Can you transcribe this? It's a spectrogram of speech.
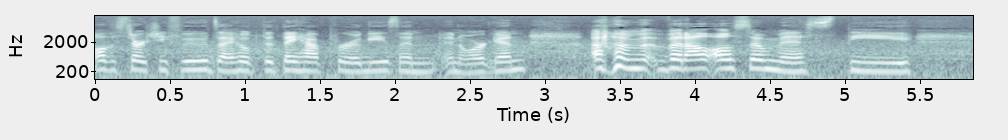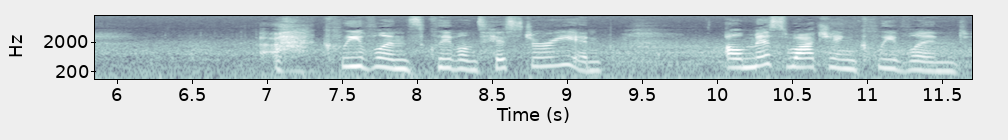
all the starchy foods. I hope that they have pierogies in, in Oregon. Um, but I'll also miss the uh, Cleveland's Cleveland's history, and I'll miss watching Cleveland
